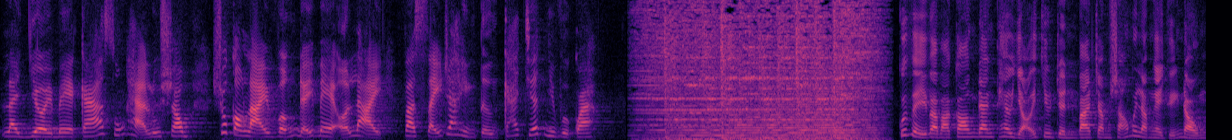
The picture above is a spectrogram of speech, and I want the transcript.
là dời bè cá xuống hạ lưu sông, số còn lại vẫn để bè ở lại và xảy ra hiện tượng cá chết như vừa qua. Quý vị và bà con đang theo dõi chương trình 365 ngày chuyển động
